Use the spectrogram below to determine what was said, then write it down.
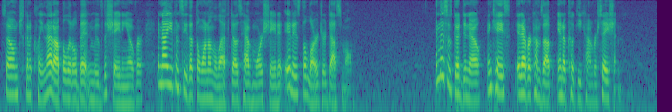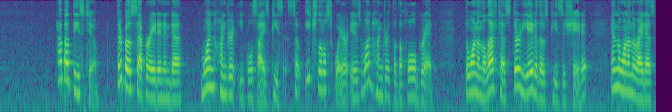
so I'm just going to clean that up a little bit and move the shading over. And now you can see that the one on the left does have more shaded. It is the larger decimal. And this is good to know in case it ever comes up in a cookie conversation. How about these two? They're both separated into 100 equal sized pieces. So each little square is 1 hundredth of the whole grid. The one on the left has 38 of those pieces shaded, and the one on the right has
